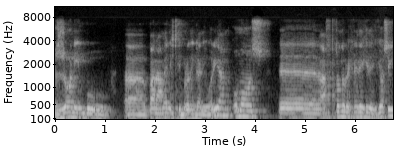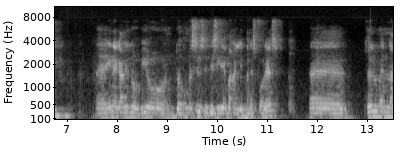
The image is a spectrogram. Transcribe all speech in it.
ζώνη που ε, παραμένει στην πρώτη κατηγορία. Όμως αυτό το παιχνίδι έχει τελειώσει. είναι κάτι το οποίο το έχουμε συζητήσει επανελειμμένες φορές. θέλουμε να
